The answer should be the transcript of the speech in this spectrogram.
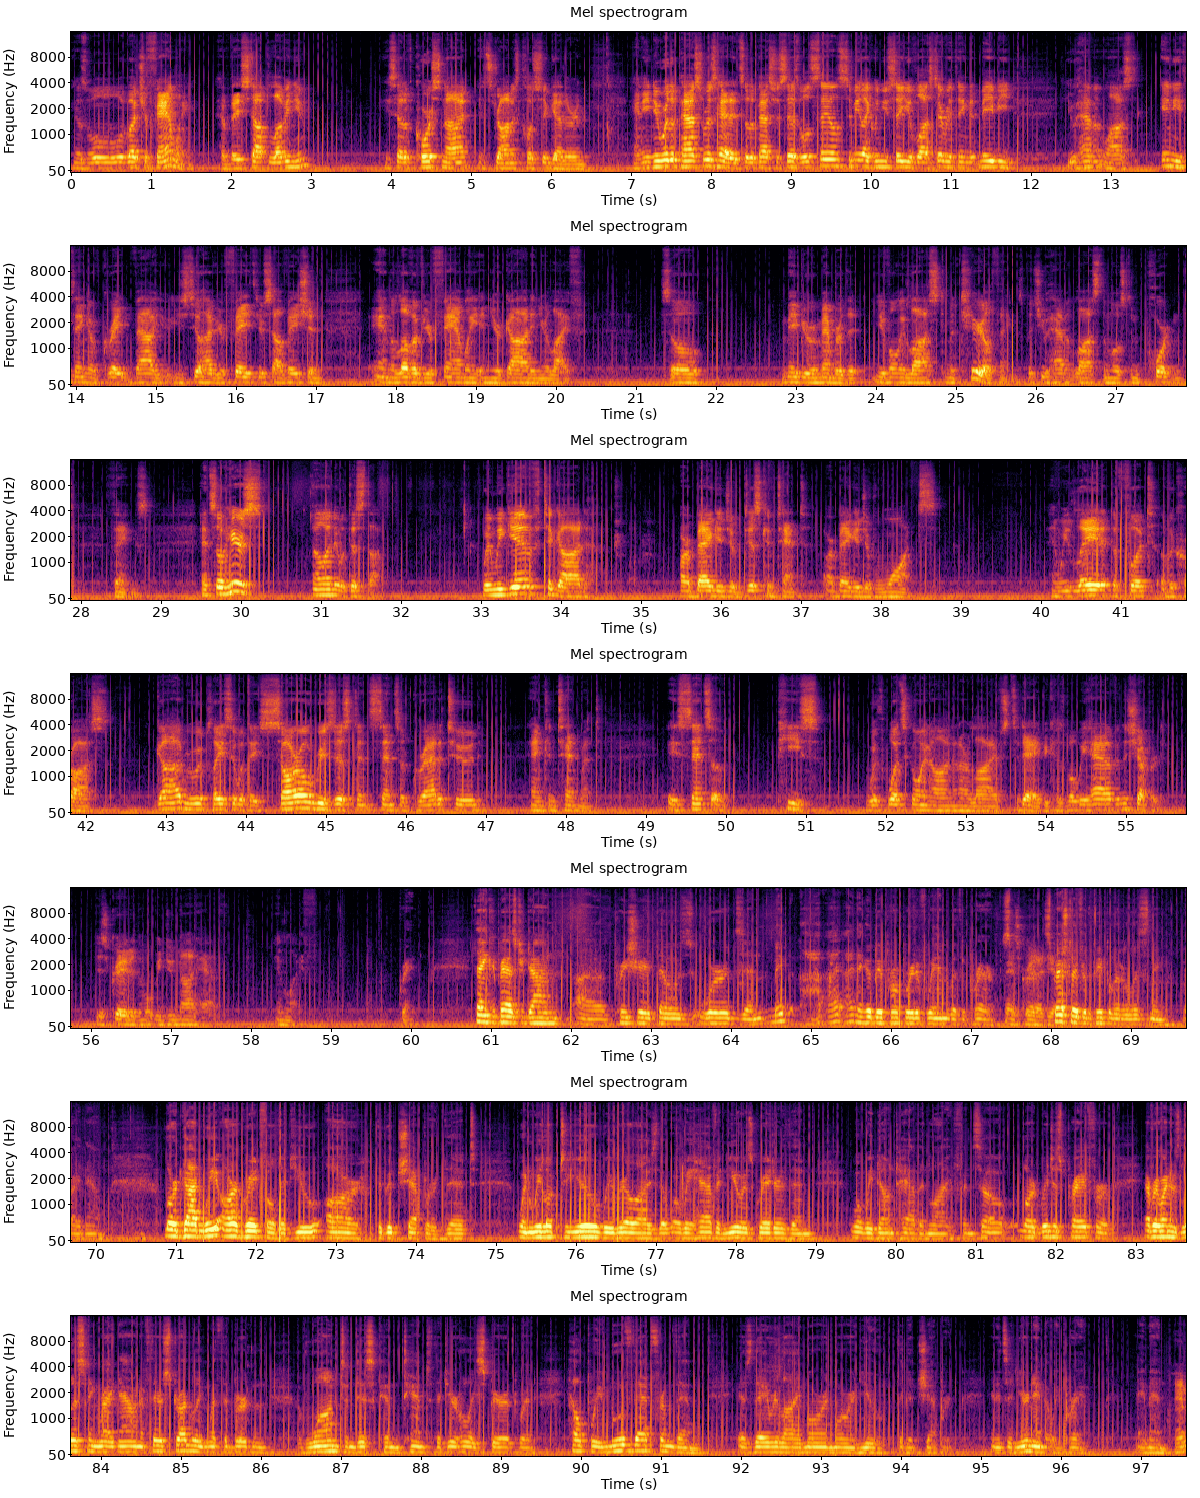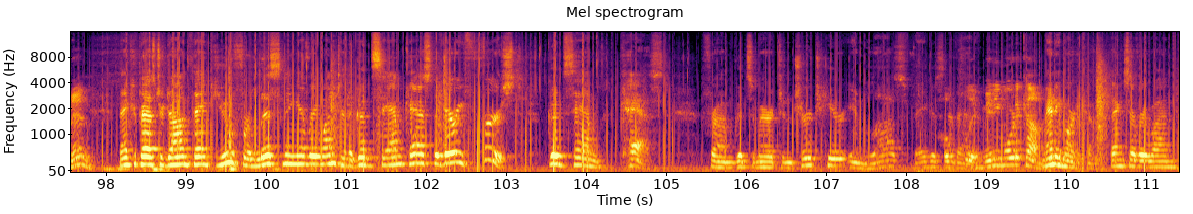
He goes, Well, what about your family? Have they stopped loving you? He said, Of course not. It's drawn us closer together. And, and he knew where the pastor was headed. So the pastor says, Well, it sounds to me like when you say you've lost everything, that maybe you haven't lost anything of great value. You still have your faith, your salvation, and the love of your family and your God in your life. So maybe remember that you've only lost material things, but you haven't lost the most important things. And so here's, I'll end it with this thought. When we give to God our baggage of discontent, our baggage of wants, and we lay it at the foot of the cross, God will replace it with a sorrow resistant sense of gratitude and contentment, a sense of peace with what's going on in our lives today, because what we have in the shepherd is greater than what we do not have in life. Great. Thank you, Pastor Don. Uh, appreciate those words, and maybe I, I think it would be appropriate if we end with a prayer. That's a great idea. Especially for the people that are listening right now. Lord God, we are grateful that you are the Good Shepherd, that when we look to you, we realize that what we have in you is greater than what we don't have in life. And so, Lord, we just pray for everyone who's listening right now, and if they're struggling with the burden of want and discontent, that your Holy Spirit would help remove that from them as they rely more and more on you, the Good Shepherd. And it's in your name that we pray. Amen. Amen. Thank you, Pastor Don. Thank you for listening, everyone, to the Good Sam cast, the very first Good Sam cast from Good Samaritan Church here in Las Vegas, Nevada. Hopefully, Nevada. many more to come. Many more to come. Thanks, everyone.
